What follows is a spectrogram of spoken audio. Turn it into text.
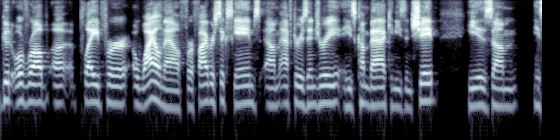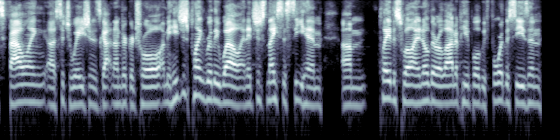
good overall uh, play for a while now, for five or six games um, after his injury. He's come back and he's in shape. He is um, his fouling uh, situation has gotten under control. I mean, he's just playing really well, and it's just nice to see him um, play this well. I know there are a lot of people before the season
